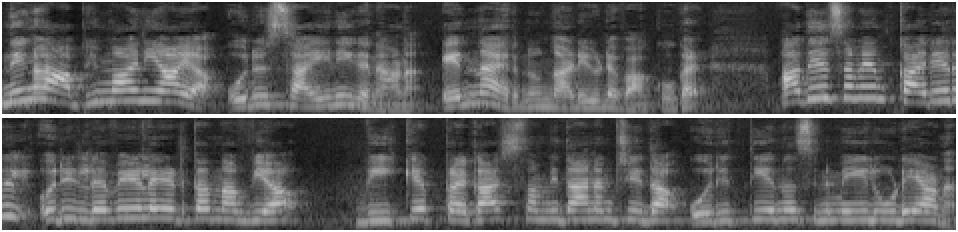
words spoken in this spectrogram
നിങ്ങൾ അഭിമാനിയായ ഒരു സൈനികനാണ് എന്നായിരുന്നു നടിയുടെ വാക്കുകൾ. അതേസമയം കരിയറിൽ ഒരു ഇടവേളയെടുത്ത നവ്യ വി കെ പ്രകാശ് സംവിധാനം ചെയ്ത ഒരുത്തി എന്ന സിനിമയിലൂടെയാണ്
